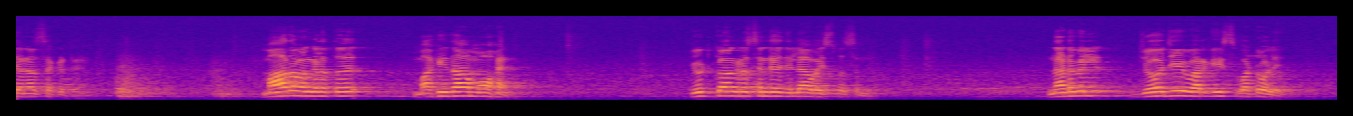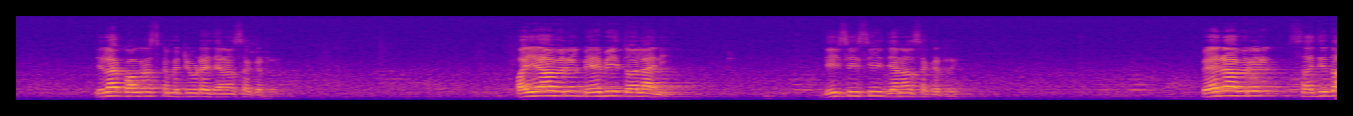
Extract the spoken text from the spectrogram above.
ജനറൽ സെക്രട്ടറിയാണ് മാതമംഗലത്ത് മഹിത മോഹൻ യൂത്ത് കോൺഗ്രസിന്റെ ജില്ലാ വൈസ് പ്രസിഡന്റ്. നടുവിൽ ജോജി വർഗീസ് വട്ടോളി ജില്ലാ കോൺഗ്രസ് കമ്മിറ്റിയുടെ ജനറൽ സെക്രട്ടറി. പയ്യാവൂരിൽ Baby Tholani D C C general secretary. പേരാവൂരിൽ സജിത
